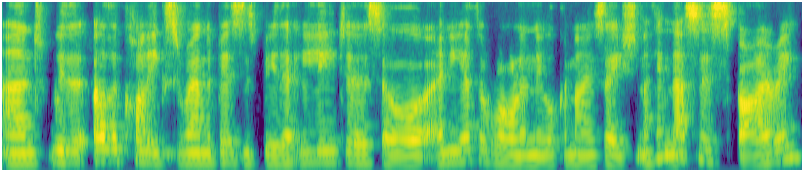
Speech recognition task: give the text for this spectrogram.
and with other colleagues around the business, be that leaders or any other role in the organisation, I think that's inspiring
